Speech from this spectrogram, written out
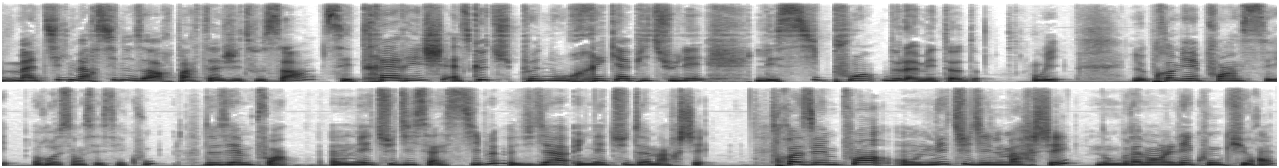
Mathilde, merci de nous avoir partagé tout ça. C'est très riche. Est-ce que tu peux nous récapituler les six points de la méthode? Oui. Le premier point, c'est recenser ses coûts. Deuxième point, on étudie sa cible via une étude de marché. Troisième point, on étudie le marché, donc vraiment les concurrents.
